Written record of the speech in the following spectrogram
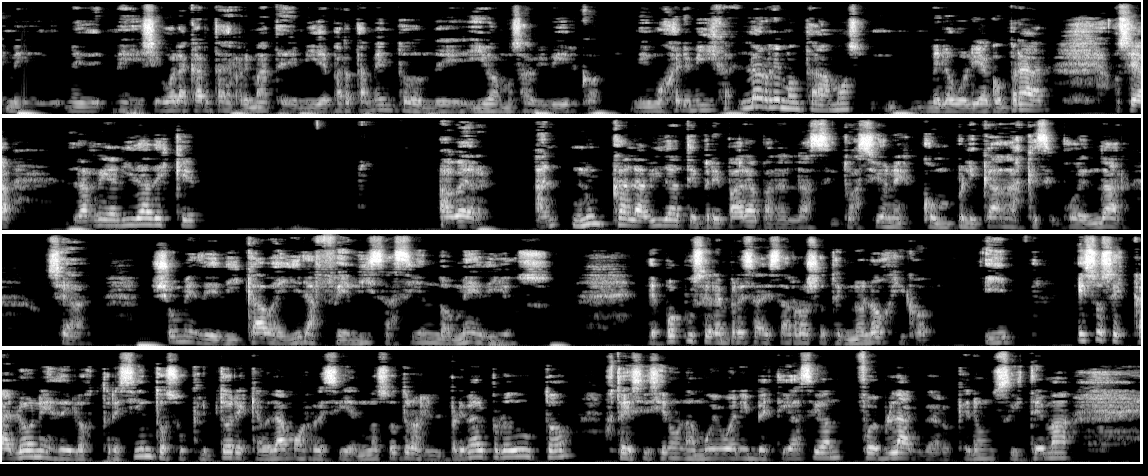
llegó la carta de remate de mi departamento donde íbamos a vivir con mi mujer y mi hija, lo remontamos, me lo volví a comprar. O sea, la realidad es que, a ver, nunca la vida te prepara para las situaciones complicadas que se pueden dar. O sea, yo me dedicaba y era feliz haciendo medios. Después puse la empresa de desarrollo tecnológico y esos escalones de los 300 suscriptores que hablamos recién, nosotros el primer producto, ustedes hicieron una muy buena investigación, fue Blackbird, que era un sistema,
